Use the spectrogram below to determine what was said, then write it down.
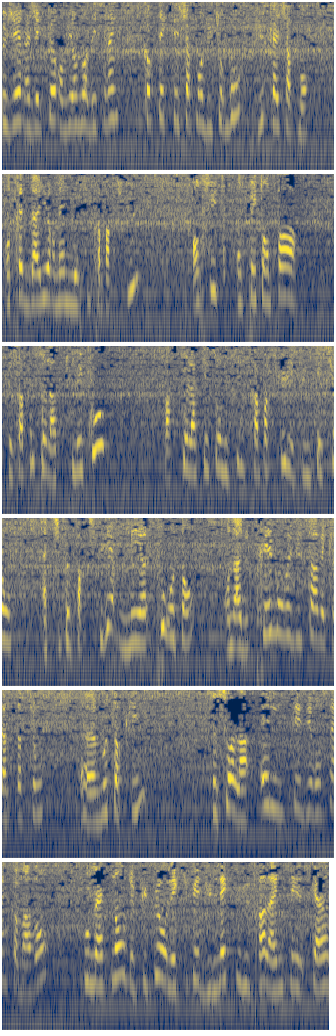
EGR, injecteur, environnement des seringues, cortex, échappement du turbo, jusqu'à échappement. On traite d'ailleurs même le filtre à particules. Ensuite, on prétend pas que ça fonctionne à tous les coups, parce que la question du filtre à particules est une question un petit peu particulière, mais euh, pour autant, on a de très bons résultats avec la station euh, Motor Clean, que ce soit la NT05 comme avant, ou maintenant, depuis peu, on est équipé du NEC Ultra, la NT15,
